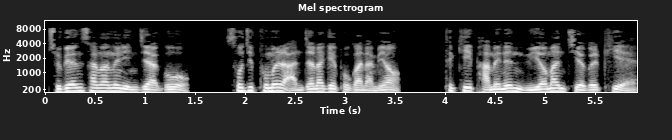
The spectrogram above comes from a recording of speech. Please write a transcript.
주변 상황을 인지하고, 소지품을 안전하게 보관하며, 특히 밤에는 위험한 지역을 피해.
